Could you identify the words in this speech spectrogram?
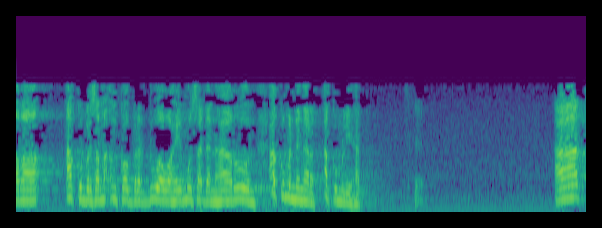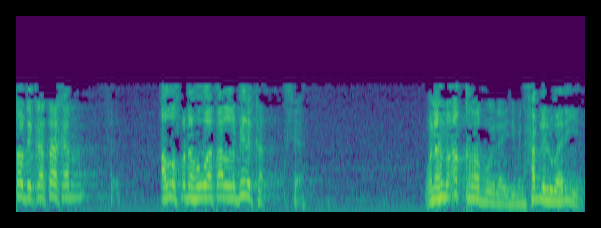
ara. Aku bersama engkau berdua wahai Musa dan Harun. Aku mendengar, aku melihat. Atau dikatakan Allah Subhanahu wa taala lebih dekat. Wa nahnu aqrabu ilaihi min hablil warid.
